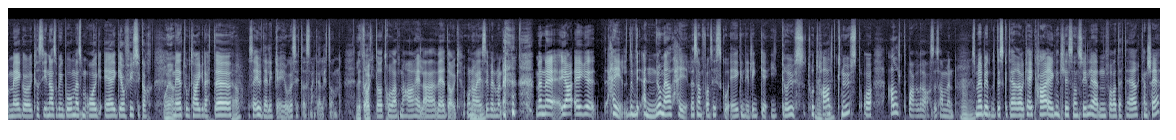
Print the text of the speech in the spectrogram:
Og meg og Kristina, som jeg bor med, som òg er geofysiker, oh, ja. vi tok tak i dette. Og så er jo det litt gøy å sitte og snakke litt sånn Litt dritt og tro at vi har hele vedet òg underveis Mhm. i filmen. Men eh, ja, jeg heil, Det ender jo med at hele San Francisco egentlig ligger i grus. Totalt knust, og alt bare raser sammen. Mhm. Så vi begynte å diskutere ok, hva er egentlig sannsynligheten for at dette her kan skje.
